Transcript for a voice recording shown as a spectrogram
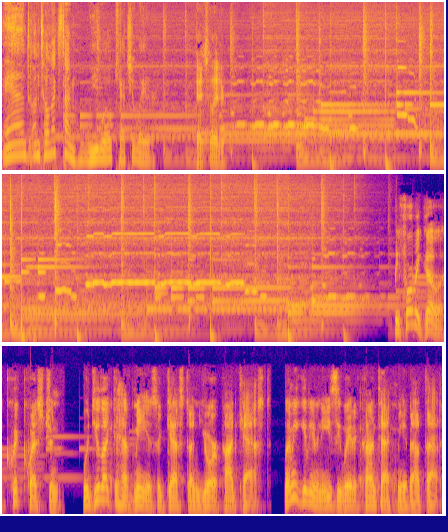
And until next time, we will catch you later. Catch you later. Before we go, a quick question. Would you like to have me as a guest on your podcast? Let me give you an easy way to contact me about that.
